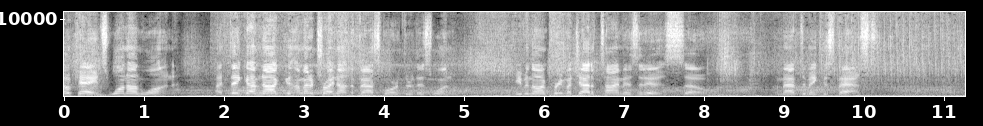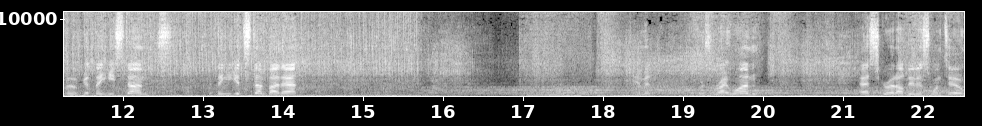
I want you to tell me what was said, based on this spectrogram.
Okay, it's one on one. I think I'm not. I'm gonna try not to fast forward through this one, even though I'm pretty much out of time as it is. So I'm gonna have to make this fast. Ooh, good thing he stuns. Good thing he gets stunned by that. Damn it. Where's the right one? Eh, screw it. I'll do this one too.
